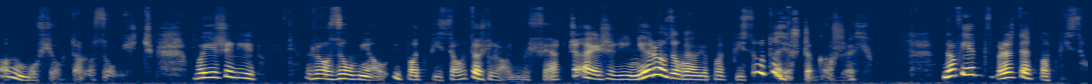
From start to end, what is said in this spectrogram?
On musiał to rozumieć. Bo jeżeli rozumiał i podpisał, to źle o nim świadczy, a jeżeli nie rozumiał i podpisał, to jeszcze gorzej. No więc prezydent podpisał.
